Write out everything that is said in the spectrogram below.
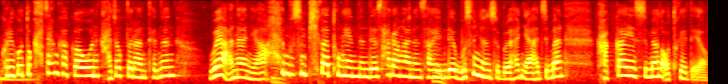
그리고 또 가장 가까운 가족들한테는 왜 안 하냐. 아, 무슨 피가 통했는데 사랑하는 사이인데 무슨 연습을 하냐. 하지만 가까이 있으면 어떻게 돼요?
